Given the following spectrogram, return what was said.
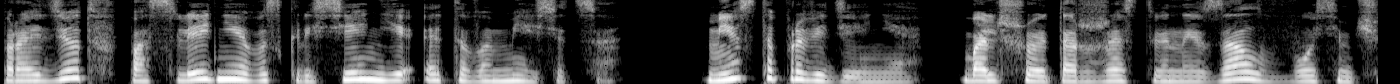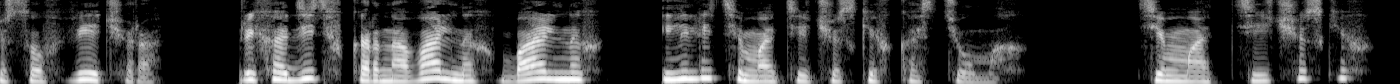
пройдет в последнее воскресенье этого месяца. Место проведения — большой торжественный зал в 8 часов вечера. Приходить в карнавальных, бальных или тематических костюмах. Тематических?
